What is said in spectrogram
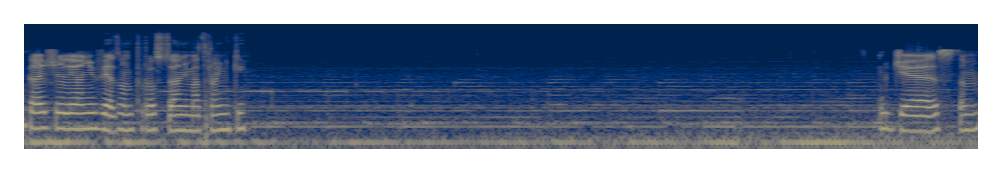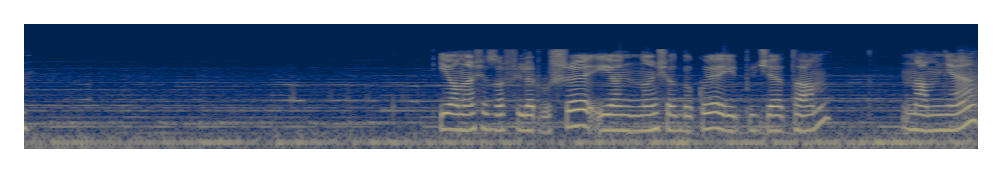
Okej, czyli oni wiedzą po prostu animatroniki. Gdzie jestem? I ona się za chwilę ruszy i on, on się odblokuje i pójdzie tam na mnie.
